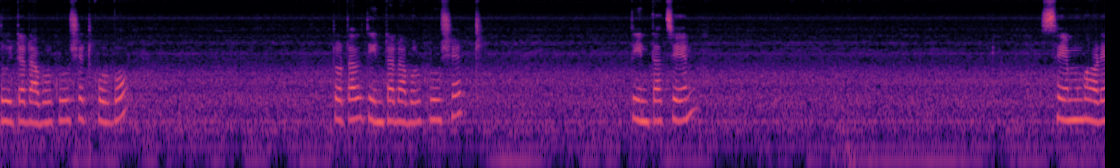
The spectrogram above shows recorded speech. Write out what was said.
দুইটা ডাবল ক্রোশেট করব। টোটাল তিনটা ডাবল ক্রোশেট, তিনটা চেন, সেম ঘরে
